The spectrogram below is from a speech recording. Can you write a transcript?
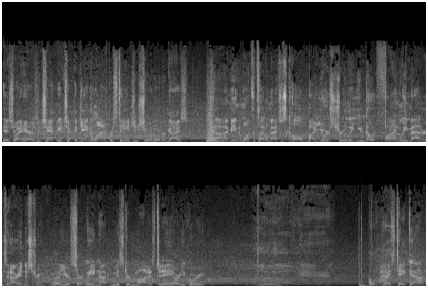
This right here is a championship that gained a lot of prestige in short order, guys. Yeah, I mean, once a title match is called by yours truly, you know it finally matters in our industry. Well, you're certainly not Mr. Modest today, are you, Corey? Oh, nice takedown.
